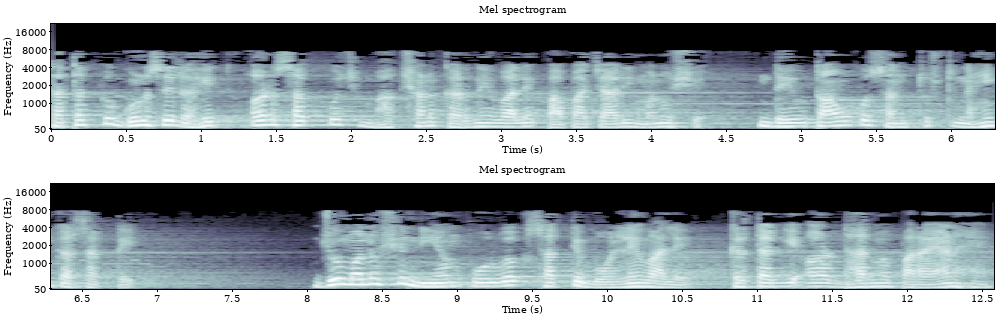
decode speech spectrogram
सतत्व गुण से रहित और सब कुछ भक्षण करने वाले पापाचारी मनुष्य देवताओं को संतुष्ट नहीं कर सकते। जो मनुष्य नियम पूर्वक सत्य बोलने वाले कृतज्ञ और धर्म परायण हैं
